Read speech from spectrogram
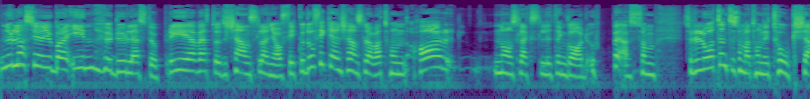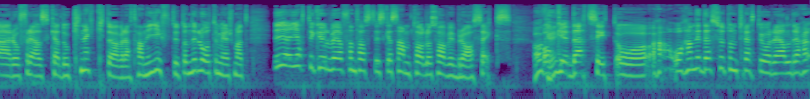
nu läser jag ju bara in hur du läste upp brevet och känslan jag fick. Och Då fick jag en känsla av att hon har någon slags liten gard uppe. Som, så det låter inte som att hon är tokkär och förälskad och knäckt över att han är gift. Utan det låter mer som att vi har jättekul, vi har fantastiska samtal och så har vi bra sex. Okej. Och that's it. Och, och han är dessutom 30 år äldre.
